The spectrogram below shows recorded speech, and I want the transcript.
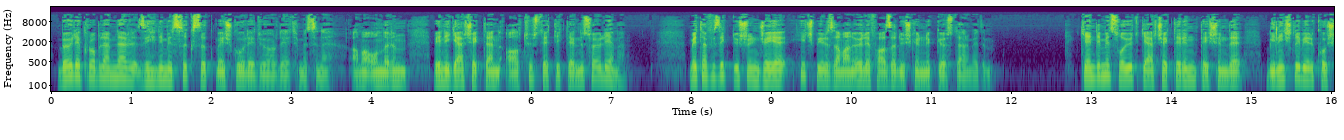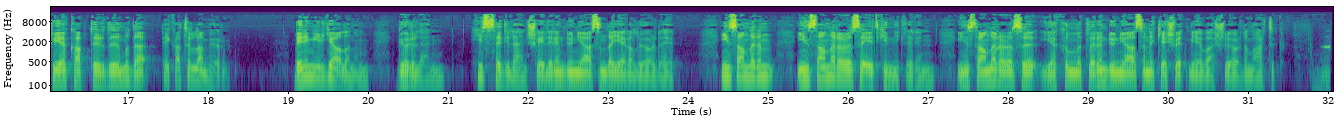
Böyle problemler zihnimi sık sık meşgul ediyordu etmesine ama onların beni gerçekten alt üst ettiklerini söyleyemem. Metafizik düşünceye hiçbir zaman öyle fazla düşkünlük göstermedim. Kendimi soyut gerçeklerin peşinde bilinçli bir koşuya kaptırdığımı da pek hatırlamıyorum. Benim ilgi alanım görülen, hissedilen şeylerin dünyasında yer alıyordu hep. İnsanların, insanlar arası etkinliklerin, insanlar arası yakınlıkların dünyasını keşfetmeye başlıyordum artık.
